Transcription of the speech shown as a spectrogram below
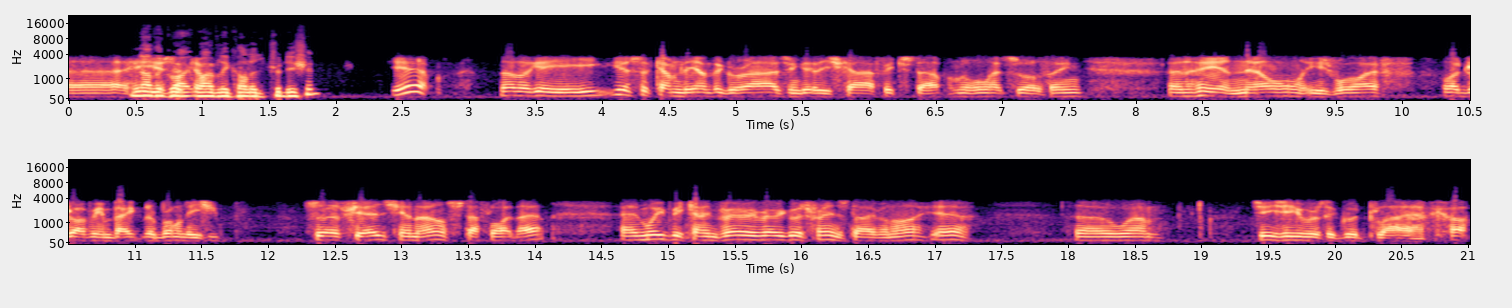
uh, he Another great come- Waverley College tradition. Yeah, another he he used to come down to the garage and get his car fixed up and all that sort of thing. And he and Nell, his wife, I drove him back to Bronte surf sheds, you know, stuff like that. And we became very, very good friends, Dave and I. Yeah. So, um, geez, he was a good player. God,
